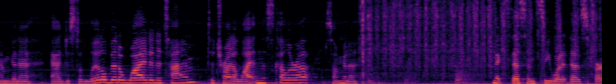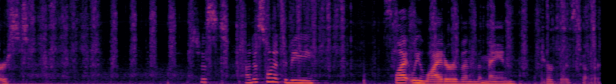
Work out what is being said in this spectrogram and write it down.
I'm going to add just a little bit of white at a time to try to lighten this color up. So I'm to mix this and see what it does first. It's just, I just want it to be slightly lighter than the main turquoise color.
